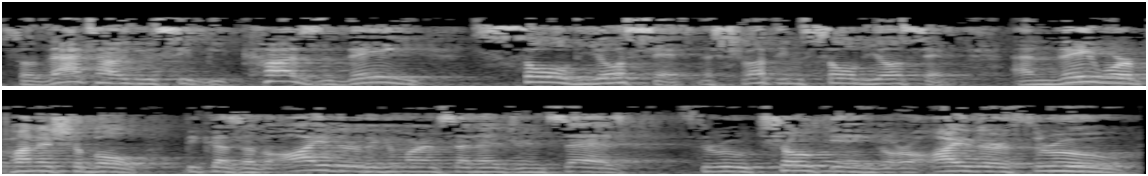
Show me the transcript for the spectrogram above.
So that's how you see, because they sold Yosef, the Shvatim sold Yosef, and they were punishable because of either the Gemara in Sanhedrin says, through choking, or either through,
